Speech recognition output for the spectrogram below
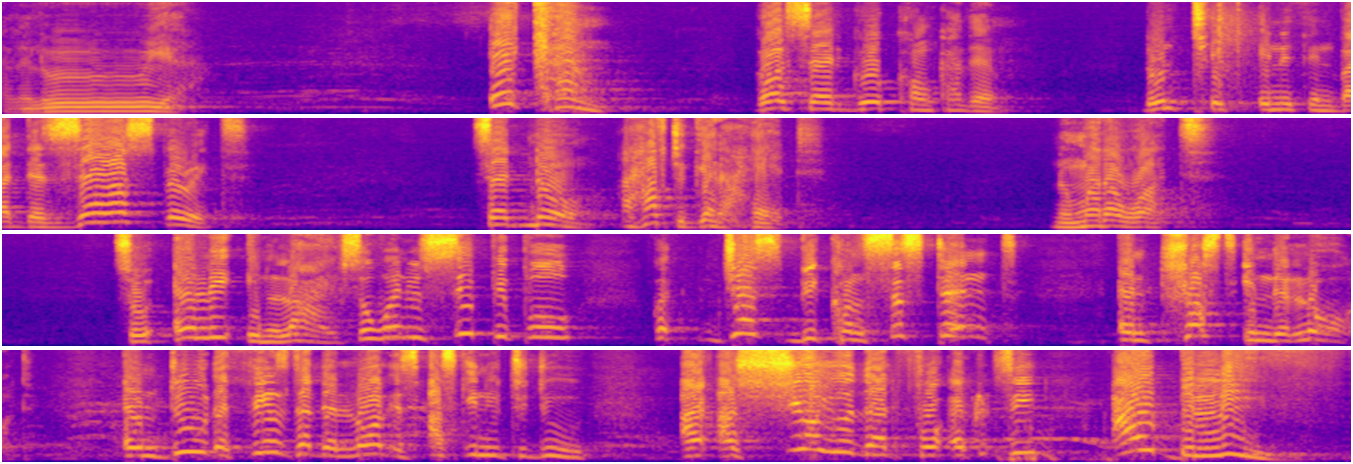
Hallelujah. Achan, God said, Go conquer them. Don't take anything. But the Zerah spirit said, No, I have to get ahead, no matter what. So early in life. So when you see people, just be consistent and trust in the Lord and do the things that the Lord is asking you to do. I assure you that for a see, I believe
